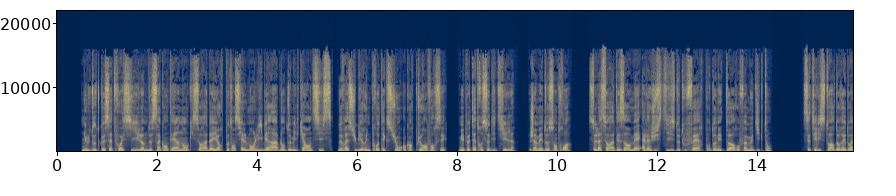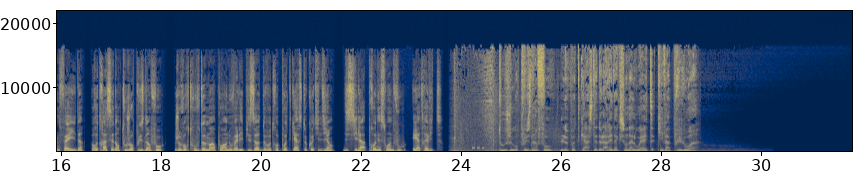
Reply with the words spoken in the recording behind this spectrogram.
Nul doute que cette fois-ci, l'homme de 51 ans, qui sera d'ailleurs potentiellement libérable en 2046, devrait subir une protection encore plus renforcée. Mais peut-être se dit-il, jamais 203 Cela sera désormais à la justice de tout faire pour donner tort au fameux dicton. C'était l'histoire de Redouane Faïd, retracée dans toujours plus d'infos. Je vous retrouve demain pour un nouvel épisode de votre podcast quotidien. D'ici là, prenez soin de vous et à très vite. Toujours plus d'infos, le podcast de la rédaction d'Alouette qui va plus loin.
